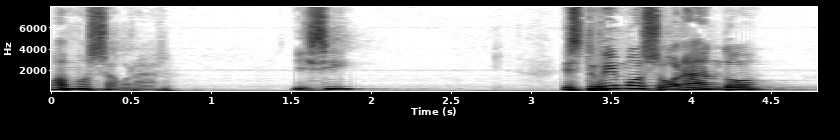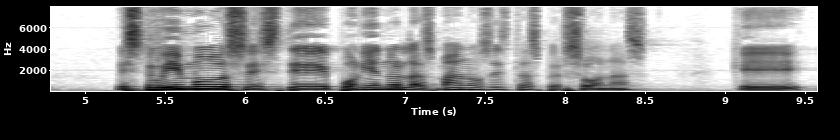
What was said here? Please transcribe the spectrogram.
Vamos a orar. Y sí, estuvimos orando, estuvimos este, poniendo en las manos de estas personas que,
